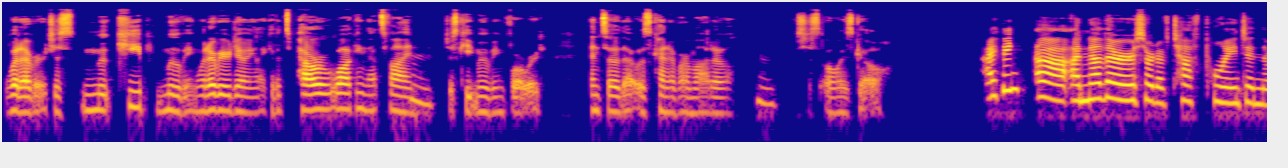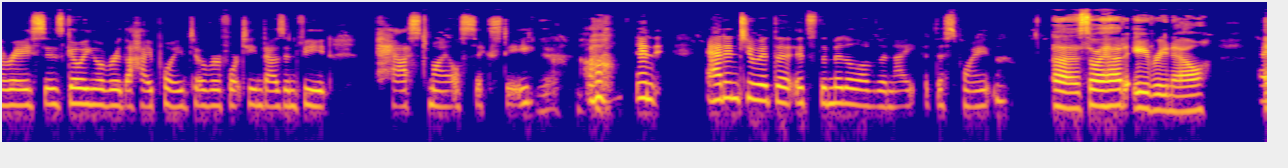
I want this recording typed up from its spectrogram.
whatever. Just mo- keep moving. Whatever you're doing. Like if it's power walking, that's fine. Hmm. Just keep moving forward. And so that was kind of our motto. Hmm. It's just always go. I think uh, another sort of tough point in the race is going over the high point over 14,000 feet past mile 60. Yeah. Um, and add into it that it's the middle of the night at this point. Uh, so I had Avery now. As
